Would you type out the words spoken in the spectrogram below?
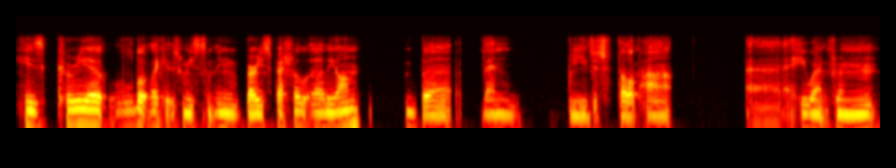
His career looked like it was going to be something very special early on, but then we just fell apart. Uh, he went from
